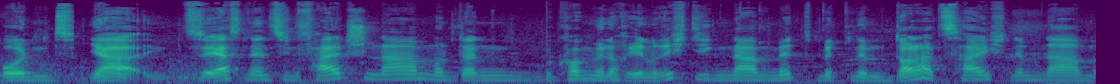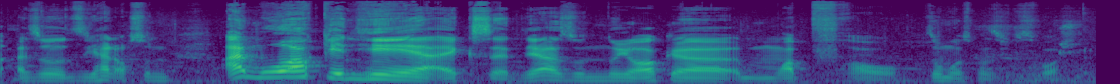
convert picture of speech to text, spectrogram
und ja, zuerst nennt sie einen falschen Namen und dann bekommen wir noch ihren richtigen Namen mit, mit einem Dollarzeichen im Namen. Also sie hat auch so ein I'm walking here Accent, ja, so ein New Yorker Mobfrau. So muss man sich das vorstellen.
